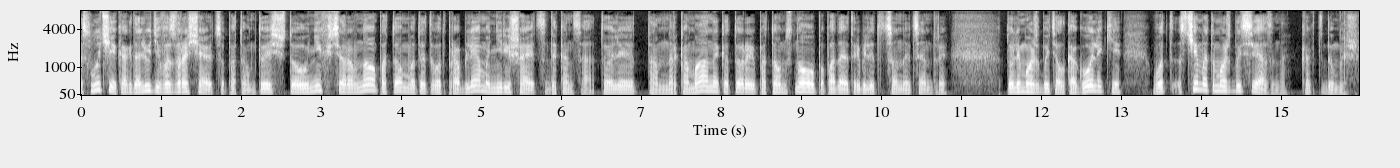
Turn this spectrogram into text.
случаи, когда люди возвращаются потом, то есть что у них все равно потом вот эта вот проблема не решается до конца. То ли там наркоманы, которые потом снова попадают в реабилитационные центры, то ли, может быть, алкоголики. Вот с чем это может быть связано, как ты думаешь?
